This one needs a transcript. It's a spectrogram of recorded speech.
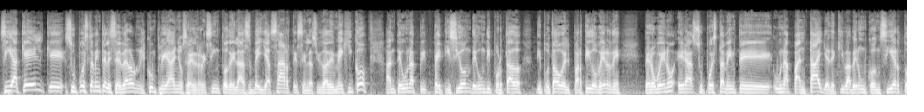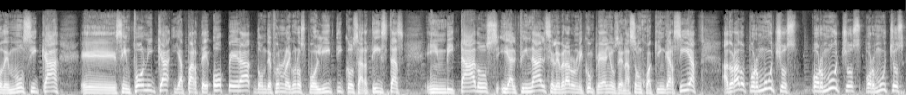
Sí, aquel que supuestamente le celebraron el cumpleaños en el recinto de las Bellas Artes en la Ciudad de México, ante una pe- petición de un diputado, diputado del Partido Verde. Pero bueno, era supuestamente una pantalla de que iba a haber un concierto de música eh, sinfónica y aparte ópera, donde fueron algunos políticos, artistas invitados y al final celebraron el cumpleaños de Nazón Joaquín García, adorado por muchos, por muchos, por muchos,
